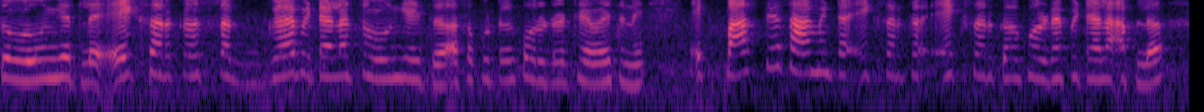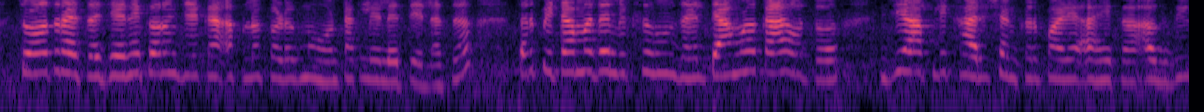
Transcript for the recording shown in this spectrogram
चोळून घेतलं. एकसारखं सगळ्या पिठाला चोळून घ्यायचं. असं कुठं कोरडं ठेवायचं नाही. एक पाच ते सहा मिनटं एकसारखं एकसारखं कोरड्या पिठाला आपलं चोळत राहायचं. जेणेकरून जे काय आपलं कडक मोहन टाकलेलं आहे तेलाचं तर पिठामध्ये मिक्स होऊन जाईल. त्यामुळं काय होतं जी आपली खारी शंकरपाळी आहे का अगदी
